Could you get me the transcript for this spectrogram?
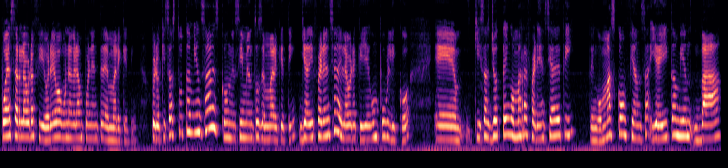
Puede ser Laura Figueroa una gran ponente de marketing, pero quizás tú también sabes conocimientos de marketing y a diferencia de Laura que llega un público, eh, quizás yo tengo más referencia de ti, tengo más confianza y ahí también va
